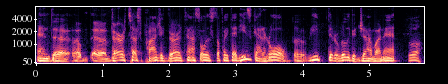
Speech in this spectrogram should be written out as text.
and uh, uh, uh, Veritas Project Veritas, all this stuff like that. He's got it all. Uh, he did a really good job on that. Cool.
